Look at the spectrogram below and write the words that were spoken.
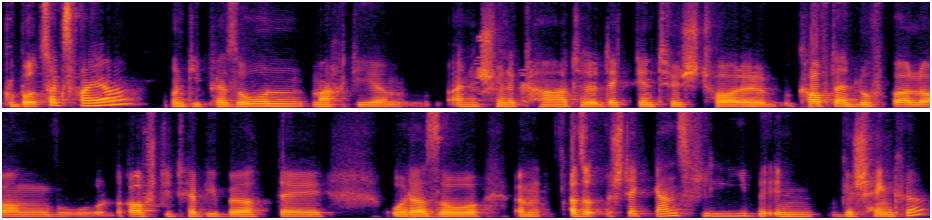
Geburtstagsfeier und die Person macht dir eine schöne Karte, deckt den Tisch toll, kauft einen Luftballon, wo drauf steht Happy Birthday oder so. Ähm, also steckt ganz viel Liebe in Geschenke,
